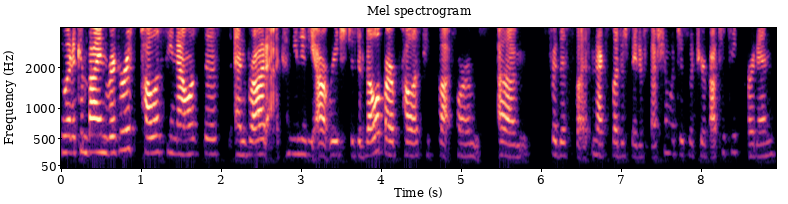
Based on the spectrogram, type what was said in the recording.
We want to combine rigorous policy analysis and broad community outreach to develop our policy platforms um, for this le next legislative session, which is what you're about to take part in.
